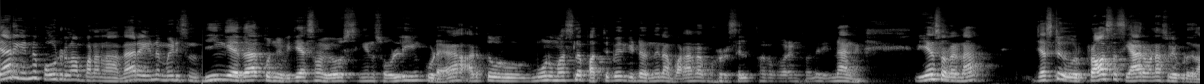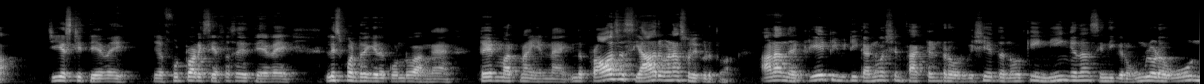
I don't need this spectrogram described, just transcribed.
வேறு என்ன பவுடர்லாம் பண்ணலாம்? வேறு என்ன மெடிசன் நீங்கள் எதாவது கொஞ்சம் வித்தியாசமாக யோசிச்சிங்கன்னு சொல்லியும் கூட அடுத்த ஒரு மூணு மாதத்தில் பத்து பேர்கிட்ட வந்து நான் பனானா பவுடர் செல் பண்ண போகிறேன்னு வந்து நின்னாங்க. ஏன் சொல்கிறேன்னா ஜஸ்ட்டு ஒரு ப்ராசஸ் யார் வேணால் சொல்லிக் கொடுக்கலாம். ஜிஎஸ்டி தேவை. ஃபுட் ப்ராடக்ட்ஸ் எஃப்எஸ்ஐ தேவை. லிஸ்ட் பண்ணுறதுக்கு இதை கொண்டு வாங்க. ட்ரேட்மார்க்னா என்ன? இந்த ப்ராசஸ் யார் வேணால் சொல்லி கொடுத்துவாங்க ஆனால் அந்த க்ரியேட்டிவிட்டி கன்வர்ஷன் ஃபேக்டர்ன்ற ஒரு விஷயத்தை நோக்கி நீங்கள் தான் சிந்திக்கணும். உங்களோட ஓன்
